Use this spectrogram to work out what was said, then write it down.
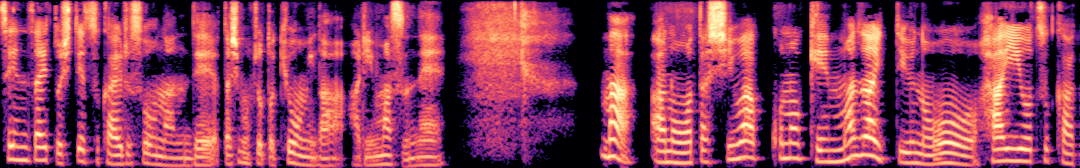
洗剤として使えるそうなんで、私もちょっと興味がありますね。まあ、あの、私はこの研磨剤っていうのを灰を使っ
